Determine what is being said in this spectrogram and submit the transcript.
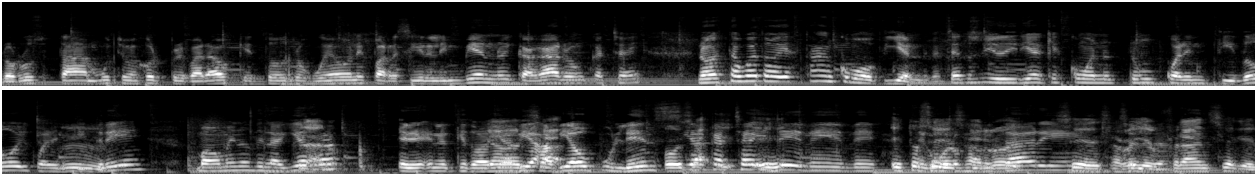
los rusos estaban mucho mejor preparados que estos otros hueones para recibir el invierno y cagaron, ¿cachai? No, estas weas todavía estaban como bien, ¿cachai? Entonces yo diría que es como entre un 42 y 43, más o menos de la guerra, Mm. Claro. en, en el que todavía había, o sea, había opulencia, o sea, ¿cachai? eh, de, de, de, Esto de se desarrolla, se desarrolla en. Francia, que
